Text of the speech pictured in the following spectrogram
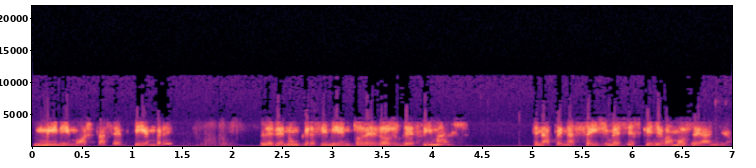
mínimo hasta septiembre le den un crecimiento de dos décimas en apenas seis meses que llevamos de año?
